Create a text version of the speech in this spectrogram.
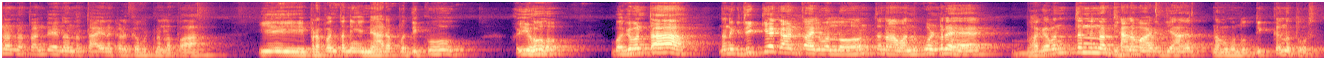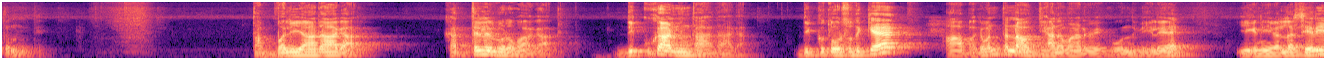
ನನ್ನ ತಂದೆ ನನ್ನ ತಾಯಿನ ಕಳ್ಕೊಬಿಟ್ನಲ್ಲಪ್ಪ ಈ ಪ್ರಪಂಚ ನನಗೆ ಇನ್ಯಾರಪ್ಪ ದಿಕ್ಕು ಅಯ್ಯೋ ಭಗವಂತ ನನಗೆ ದಿಕ್ಕೇ ಕಾಣ್ತಾ ಇಲ್ವಲ್ಲೋ ಅಂತ ನಾವು ಅಂದ್ಕೊಂಡ್ರೆ ಭಗವಂತನನ್ನು ಧ್ಯಾನ ಮಾಡಿದ್ಯಾ ಆದರೆ ನಮಗೊಂದು ದಿಕ್ಕನ್ನು ತೋರಿಸ್ತಂತೆ ತಬ್ಬಲಿಯಾದಾಗ ಕತ್ತಲಲ್ಲಿ ಬರುವಾಗ, ದಿಕ್ಕು ಕಾಣಂತಾದಾಗ, ದಿಕ್ಕು ತೋರಿಸೋದಕ್ಕೆ ಆ ಭಗವಂತನ ನಾವು ಧ್ಯಾನ ಮಾಡಬೇಕು ಅಂದ ಮೇಲೆ ಈಗ ನೀವೆಲ್ಲ ಸೇರಿ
